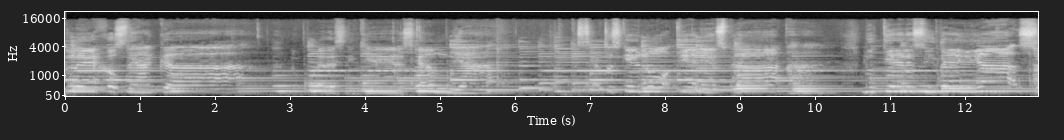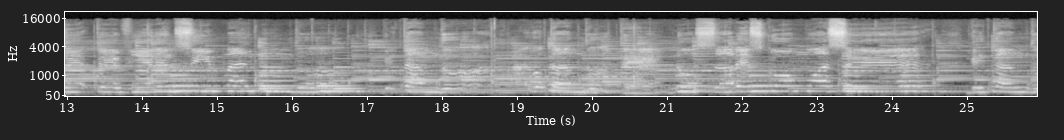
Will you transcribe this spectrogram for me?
lejos de acá. No puedes ni quieres cambiar. Lo cierto es que no tienes plan, no tienes idea. Se te viene encima el mundo, gritando, agotándote. No sabes cómo hacer, gritando,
